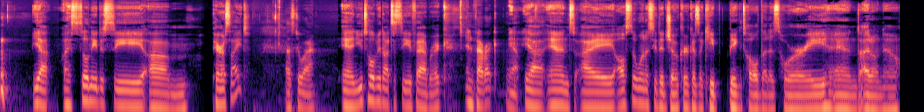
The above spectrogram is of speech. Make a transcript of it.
Yeah, I still need to see um Parasite. As do I. And you told me not to see Fabric. In fabric, yeah. Yeah, and I also want to see the Joker because I keep being told that it's horror-y, and I don't know.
